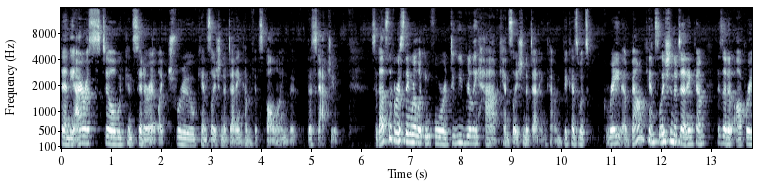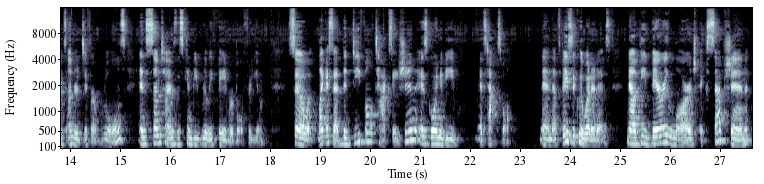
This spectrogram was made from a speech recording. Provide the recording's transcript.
then the IRS still would consider it like true cancellation of debt income if it's following the, the statute. So that's the first thing we're looking for. Do we really have cancellation of debt income? Because what's great about cancellation of debt income is that it operates under different rules, and sometimes this can be really favorable for you. So, like I said, the default taxation is going to be it's taxable. And that's basically what it is. Now, the very large exception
